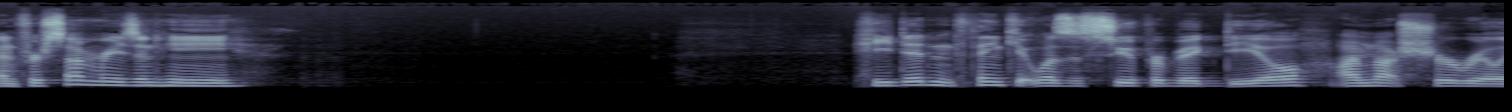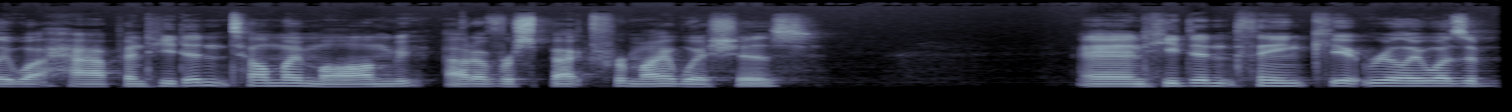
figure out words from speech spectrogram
And for some reason, he he didn't think it was a super big deal. I'm not sure really what happened. He didn't tell my mom out of respect for my wishes. And he didn't think it really was a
